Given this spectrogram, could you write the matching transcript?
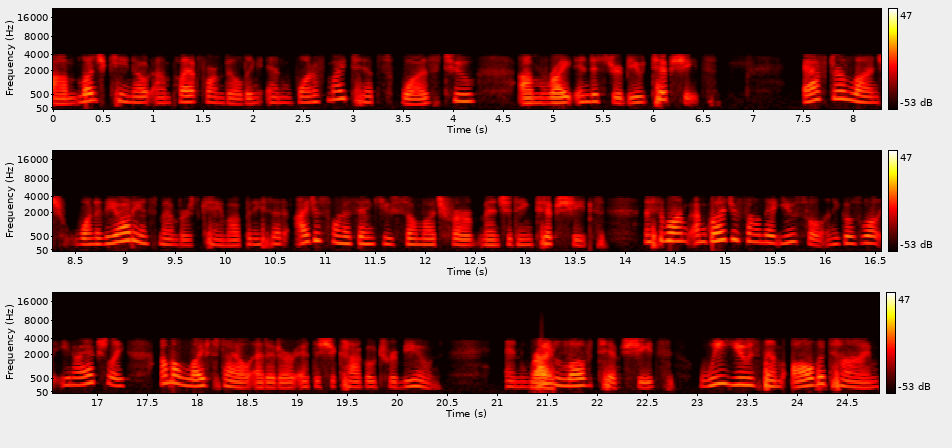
um, lunch keynote on platform building, and one of my tips was to um, write and distribute tip sheets after lunch, one of the audience members came up and he said, "I just want to thank you so much for mentioning tip sheets." And I said, "Well, I'm, I'm glad you found that useful." And he goes, "Well, you know, actually, I'm a lifestyle editor at the Chicago Tribune, and we right. love tip sheets. We use them all the time,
